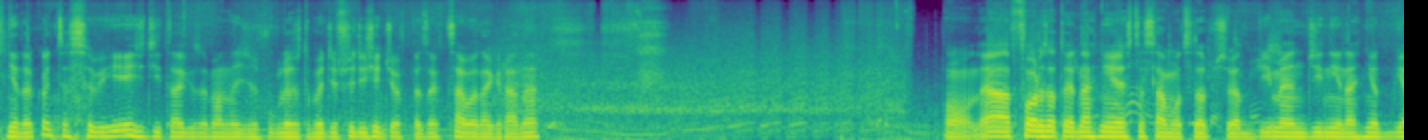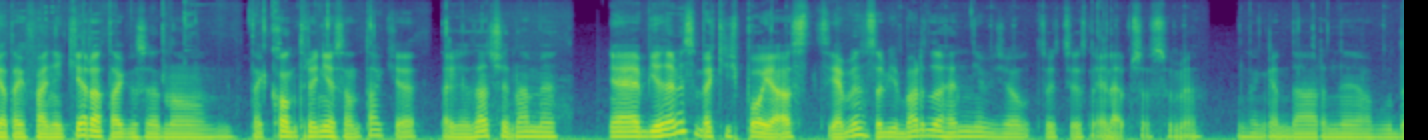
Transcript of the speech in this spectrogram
nie do końca sobie jeździ, także mam nadzieję, że w ogóle, że to będzie w 60 fps całe nagrane. O, no a Forza to jednak nie jest to samo co na przykład Beam Engine, jednak nie odbija tak fajnie kiera, także no, te kontry nie są takie, także zaczynamy. E, bierzemy sobie jakiś pojazd, ja bym sobie bardzo chętnie wziął coś, co jest najlepsze w sumie. Legendarny, AWD.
